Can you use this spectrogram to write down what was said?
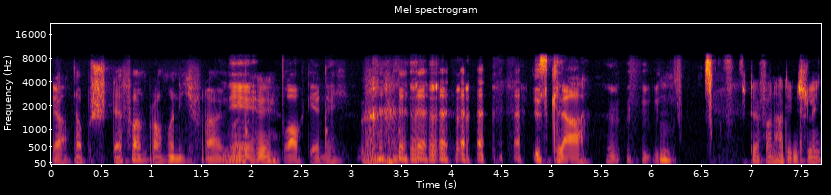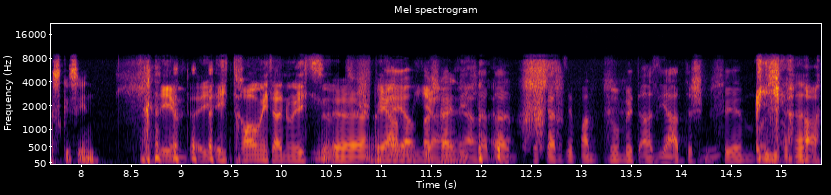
Ja. Ich glaube, Stefan braucht man nicht fragen. Nee, oder? braucht ihr nicht. Ist klar. Stefan hat ihn schon längst gesehen. Eben, ich traue mich da nur nicht zu äh, ja, ja, wahrscheinlich ja. hat er eine ganze Wand nur mit asiatischen Filmen und ja.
